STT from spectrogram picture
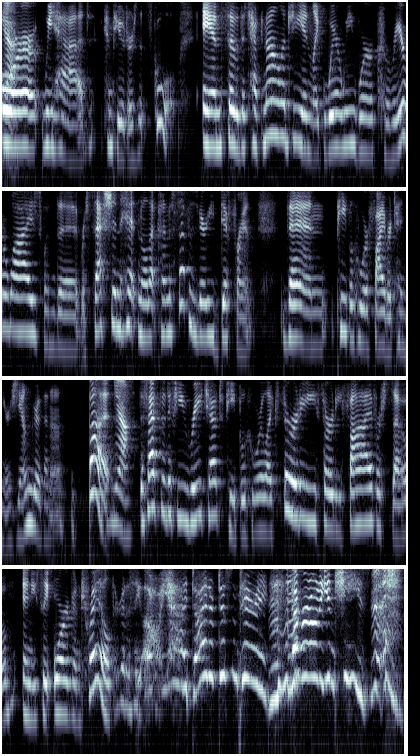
Yeah. or we had computers at school. And so the technology and like where we were career wise when the recession hit and all that kind of stuff is very different than people who are five or ten years younger than us. But Yeah. the fact that if you reach out to people who are like 30, 35 or so, and you say Oregon Trail, they're going to say, oh, yeah, I died of dysentery, mm-hmm. pepperoni and cheese.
